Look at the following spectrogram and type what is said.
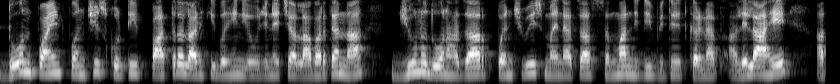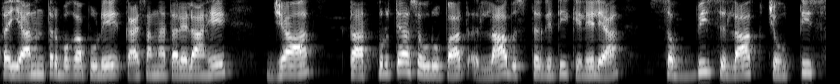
दोन पॉईंट पंचवीस कोटी पात्र लाडकी बहीण योजनेच्या लाभार्थ्यांना जून दोन हजार पंचवीस महिन्याचा सन्मान निधी वितरित करण्यात आलेला आहे. आता यानंतर बघा पुढे काय सांगण्यात आलेलं आहे. ज्या तात्पुरत्या स्वरूपात लाभ स्थगिती केलेल्या सव्वीस लाख चौतीस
